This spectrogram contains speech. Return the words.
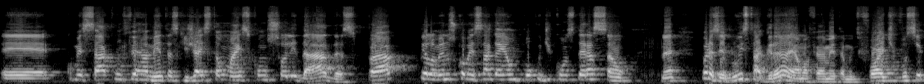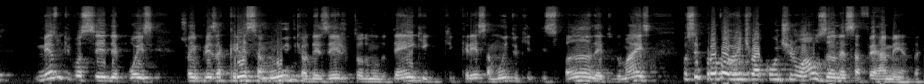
é, começar com ferramentas que já estão mais consolidadas para, pelo menos, começar a ganhar um pouco de consideração. Né? Por exemplo, o Instagram é uma ferramenta muito forte. Você, mesmo que você depois sua empresa cresça muito, que é o desejo que todo mundo tem, que, que cresça muito, que expanda e tudo mais, você provavelmente vai continuar usando essa ferramenta.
